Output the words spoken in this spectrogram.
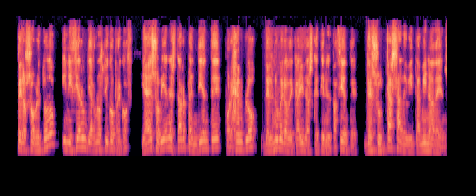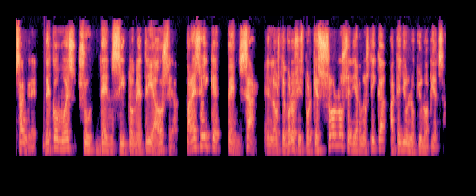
pero sobre todo iniciar un diagnóstico precoz. Y a eso viene estar pendiente, por ejemplo, del número de caídas que tiene el paciente, de su tasa de vitamina D en sangre, de cómo es su densitometría ósea. Para eso hay que pensar en la osteoporosis, porque solo se diagnostica aquello en lo que uno piensa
